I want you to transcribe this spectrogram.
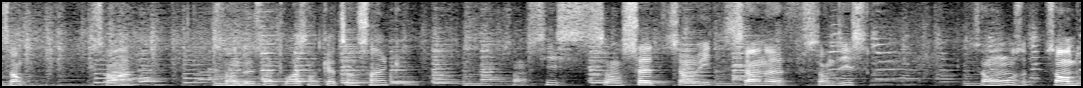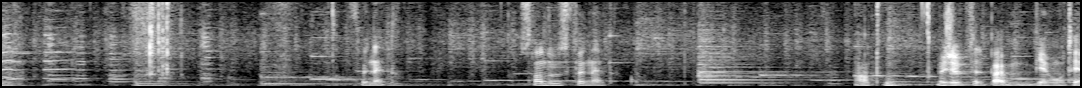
100, 101, 102, 103, 104, 105, 106, 107, 108, 109, 110, 111, 112. Fenêtre. 112 fenêtres. En tout. Mais j'ai peut-être pas bien compté.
